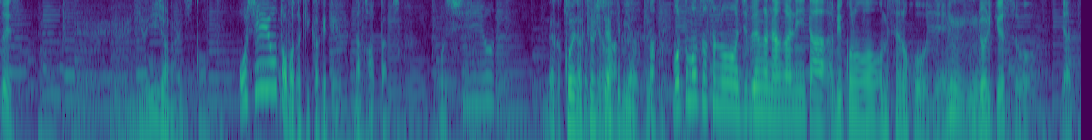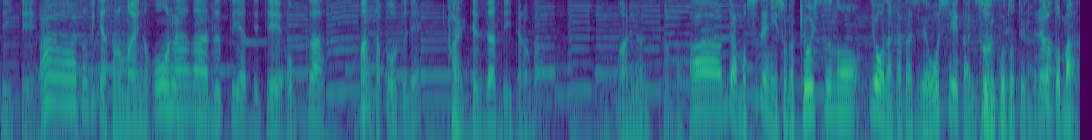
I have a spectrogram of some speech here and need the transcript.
そうです、えー、いやいいじゃないですか。教えようと思ったきっかけって何かあったんですか？教えようなんかこういうの教室やってみようともともとその自分が長にいた我孫子のお店の方で料理教室をやっていて、うんうん、その時はその前のオーナーがずっとやってて、うんうん、僕がまあサポートで手伝っていたのが、まあ、あれなんですけども。あじゃあもうすでにその教室のような形で教えたりすることっていうのはちょっとまあ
